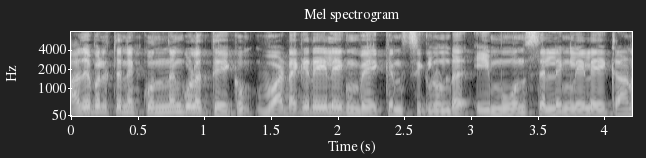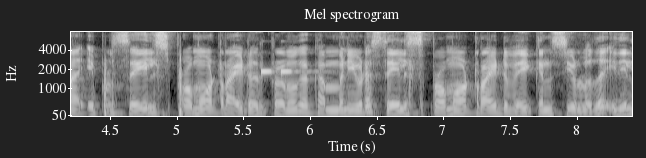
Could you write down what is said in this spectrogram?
അതേപോലെ തന്നെ കുന്നംകുളത്തേക്കും വടകരയിലേക്കും വേക്കൻസികളുണ്ട് ഈ മൂന്ന് സ്ഥലങ്ങളിലേക്കാണ് ഇപ്പോൾ സെയിൽസ് പ്രൊമോട്ടറായിട്ട് ഒരു പ്രമുഖ കമ്പനിയുടെ സെയിൽസ് പ്രൊമോട്ടറായിട്ട് വേക്കൻസി ഉള്ളത്. ഇതിൽ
